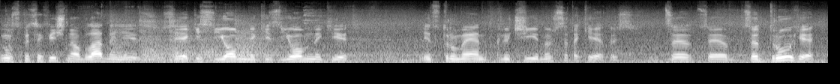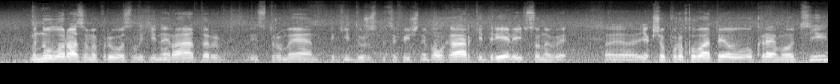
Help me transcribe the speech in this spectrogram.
ну, специфічно обладнані, всі якісь зйомники, зйомники, інструмент, ключі, ну все таке. Тобто це, це, це друге. Минулого разу ми привозили генератор, інструмент, такий дуже специфічний, болгарки, дрелі і все нове. Е, Якщо порахувати окремо оці,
